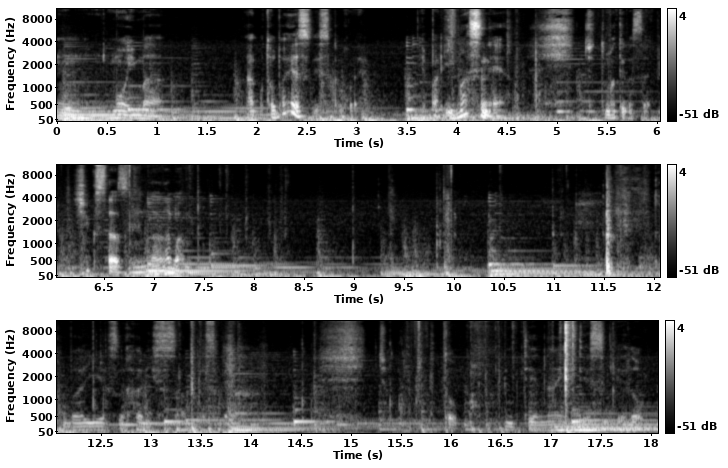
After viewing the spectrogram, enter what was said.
うんもう今あトバヤスですかこれ。やっぱいますね。ちょっと待ってください。シクサーズの7番。とス・ハリスさんですが。ちょっと見てないですけど。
